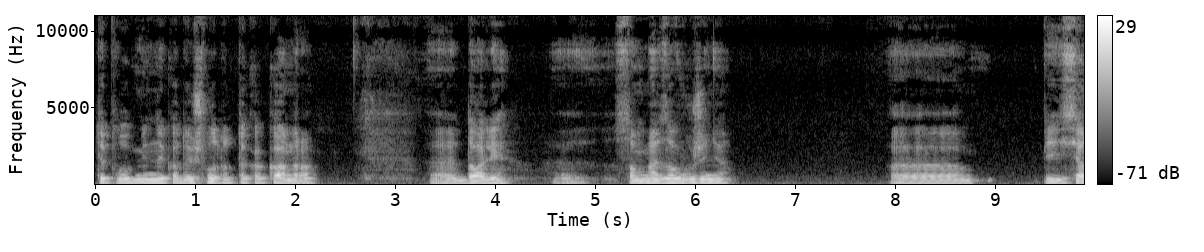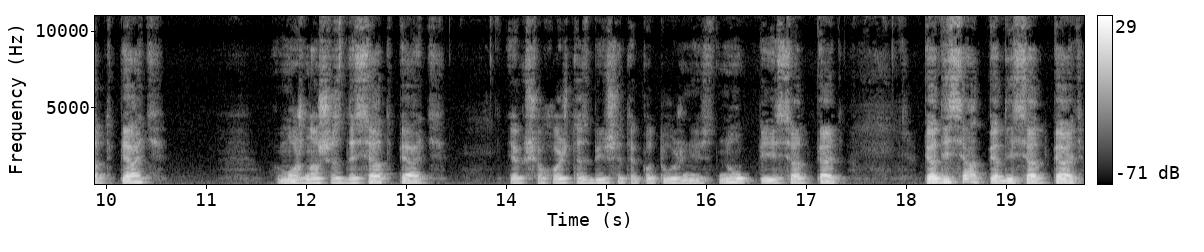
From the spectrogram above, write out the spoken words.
теплообмінника дійшло, тут така камера. Е, Далі е, саме завуження е, 55, можна 65, якщо хочете збільшити потужність. Ну, 55, 50-55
